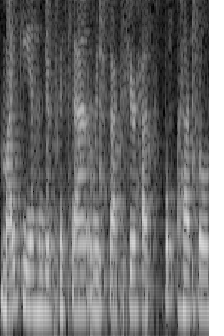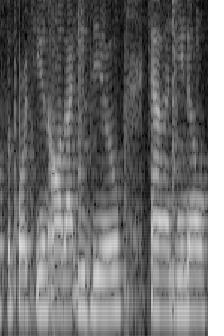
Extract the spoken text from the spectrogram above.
Mikey 100% respects your hustle, hustle, supports you in all that you do, and you know,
